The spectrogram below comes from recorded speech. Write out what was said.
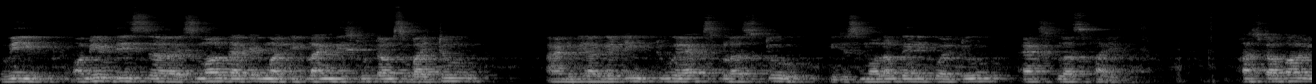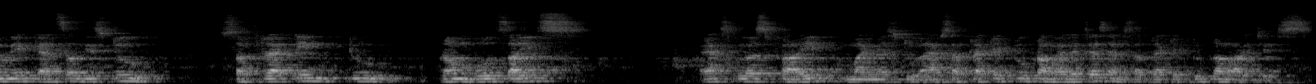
we omit this uh, small bracket multiplying these two terms by 2 and we are getting 2x plus 2 is smaller than equal to x plus 5 first of all we make cancel these two subtracting 2 from both sides x plus 5 minus 2. I have subtracted 2 from LHS and subtracted 2 from RHS.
